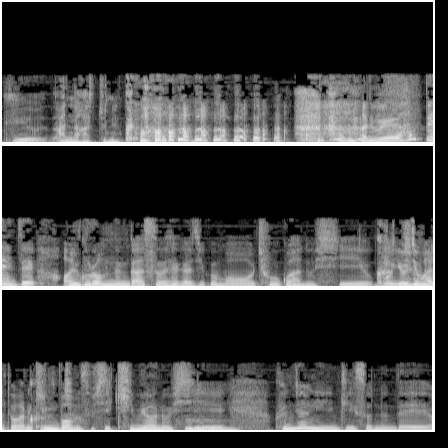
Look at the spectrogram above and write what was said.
그, 안 나갔으니까. 아니, 왜 한때 이제 얼굴 없는 가수 해가지고 뭐 조관우 씨, 뭐 그렇죠. 요즘 활동하는 그렇죠. 김범수 씨, 김현우 씨 음. 굉장히 인기 있었는데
